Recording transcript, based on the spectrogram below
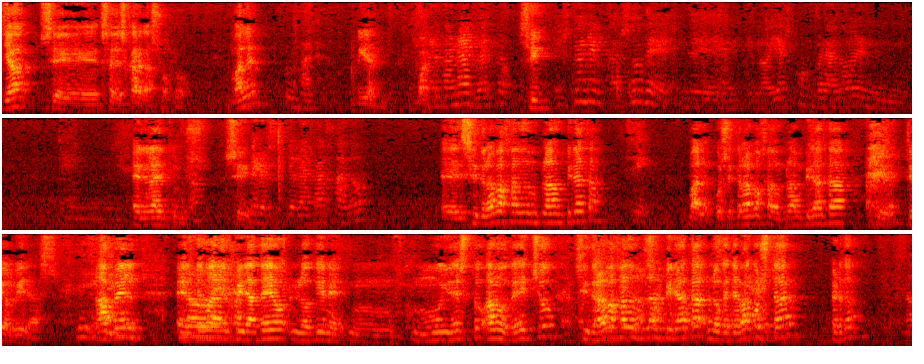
ya se, se descarga solo, ¿vale? Vale. Bien. Bueno, Perdona, Alberto. Sí. Esto en el caso de, de que lo hayas comprado en, en- En el iTunes, sí. Pero si te lo has bajado, Eh, si te lo has bajado en plan pirata. Vale, pues si te lo has bajado en plan pirata, te, te olvidas. Apple, el No tema del pirateo lo tiene mm, muy de esto. Vamos, de hecho, si te lo has bajado en plan pirata, lo que te va a costar, perdón, No,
